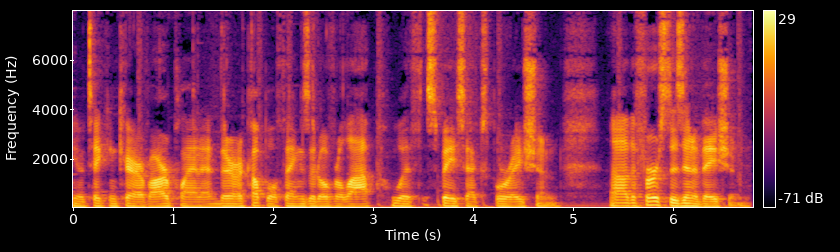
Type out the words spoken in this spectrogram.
you know taking care of our planet, there are a couple of things that overlap with space exploration. Uh, the first is innovation.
